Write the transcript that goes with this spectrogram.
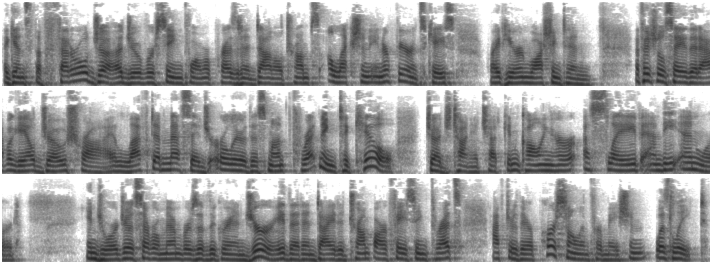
against the federal judge overseeing former President Donald Trump's election interference case right here in Washington. Officials say that Abigail Jo Shry left a message earlier this month threatening to kill Judge Tanya Chutkan, calling her a slave and the N-word. In Georgia, several members of the grand jury that indicted Trump are facing threats after their personal information was leaked.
